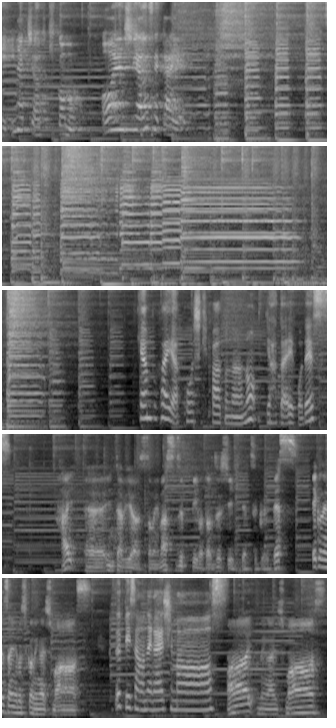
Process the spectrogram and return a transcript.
に命を吹き込む応援し合う世界へ。キャンプファイヤー公式パートナーの八幡英子です。はい、えー、インタビューを務めます。ズッピーことズッシー秀嗣です。英子姉さんよろしくお願いします。ズッピーさんお願いします。はいお願いします。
